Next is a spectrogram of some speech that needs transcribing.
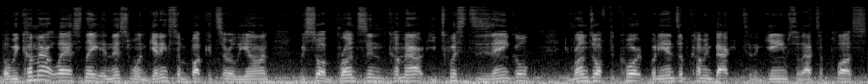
But we come out last night in this one getting some buckets early on. We saw Brunson come out. He twists his ankle. He runs off the court, but he ends up coming back into the game, so that's a plus.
